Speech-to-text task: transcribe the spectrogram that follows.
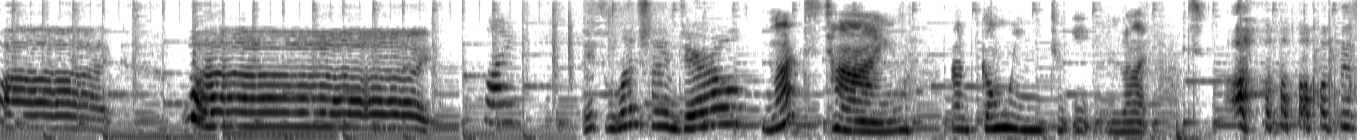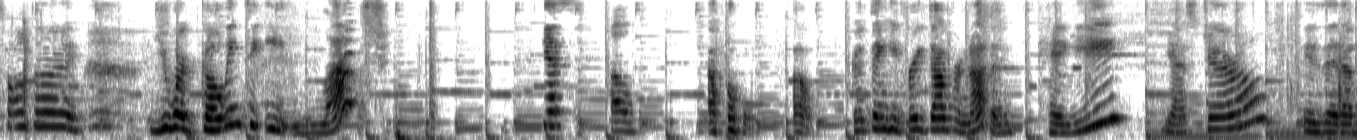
why, why, why? It's lunchtime, Gerald. Lunchtime. I'm going to eat lunch. Oh, this whole time. You are going to eat lunch? Yes. Oh. Oh, oh. Good thing he freaked out for nothing. Piggie? Yes, Gerald? Is it a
